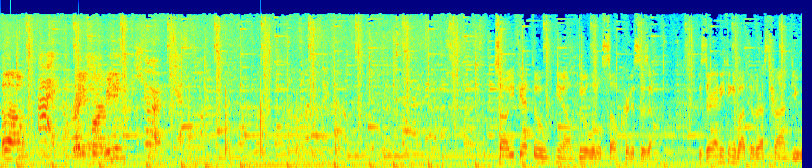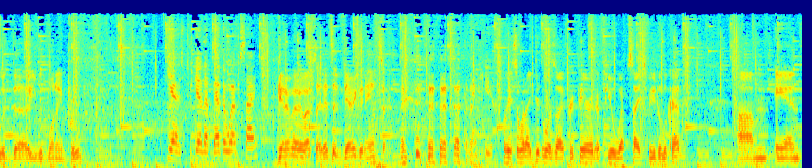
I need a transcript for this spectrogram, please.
Hello. Hi. Ready for our meeting? Sure, yes. So, if you had to, you know, do a little self-criticism, is there anything about the restaurant you would uh, you would want to improve? Yes, to get a better website. Get a better website. That's a very good answer. Thank you. Okay, so what I did was I prepared a few websites for you to look at, um, and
